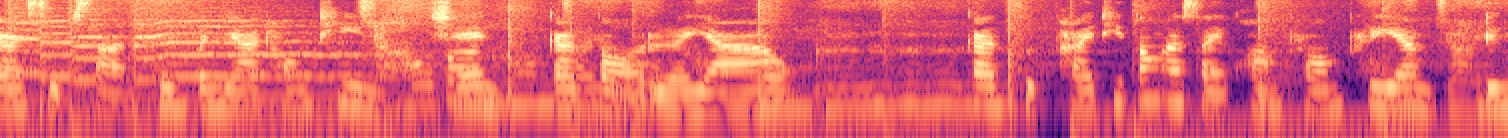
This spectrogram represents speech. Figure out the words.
การสืบสานภูมิปัญญาท้องถิ่น เช่น การต่อเรือยาวการฝึกพายที่ต้องอาศัยความพร้อมเพรียง ดึง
